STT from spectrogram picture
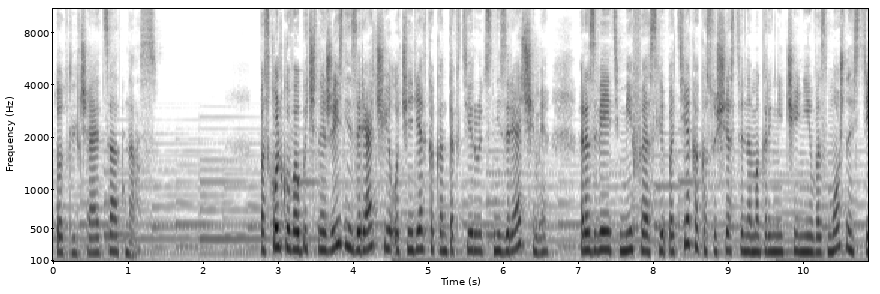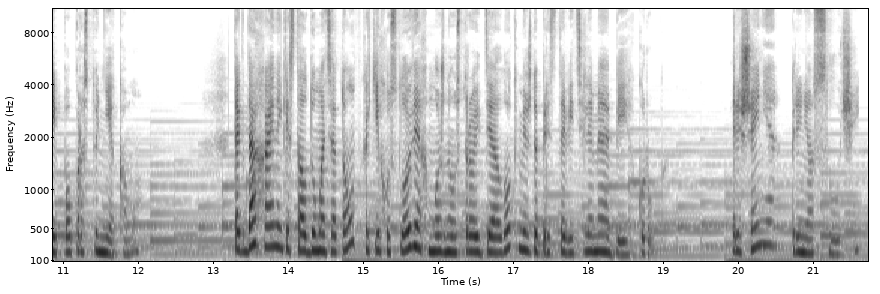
кто отличается от нас. Поскольку в обычной жизни зрячие очень редко контактируют с незрячими, развеять мифы о слепоте как о существенном ограничении возможностей попросту некому. Тогда Хайнеке стал думать о том, в каких условиях можно устроить диалог между представителями обеих групп. Решение принес случай –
